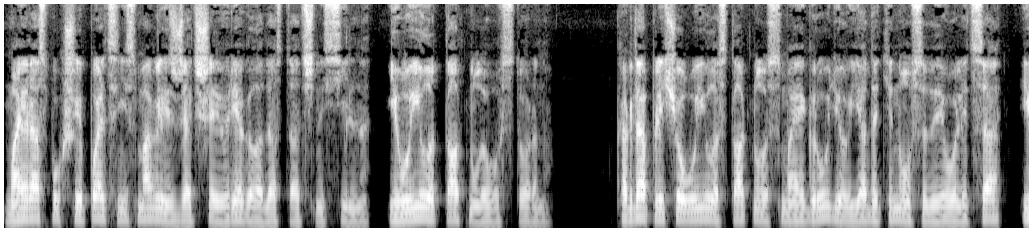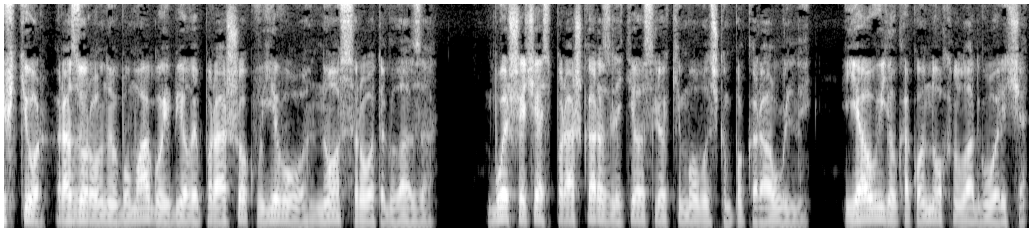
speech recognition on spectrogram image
Мои распухшие пальцы не смогли сжать шею Регала достаточно сильно, и Уилл оттолкнул его в сторону. Когда плечо Уилла столкнулось с моей грудью, я дотянулся до его лица и втер разорванную бумагу и белый порошок в его нос, рот и глаза. Большая часть порошка разлетелась легким облачком по караульной. Я увидел, как он охнул от горечи,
